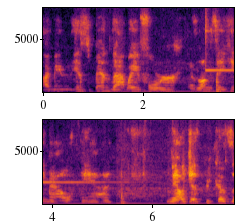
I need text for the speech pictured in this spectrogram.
I mean, it's been that way for as long as they came out, and now just because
